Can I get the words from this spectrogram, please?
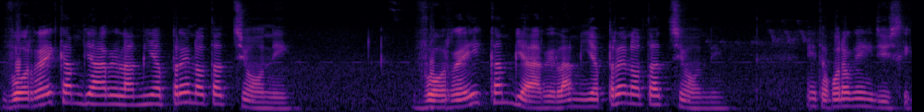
Vorrei cambiare la mia prenotazione. Vorrei cambiare la mia prenotazione. Então, quando alguém diz que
